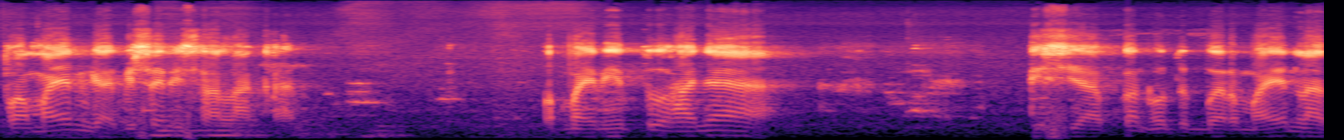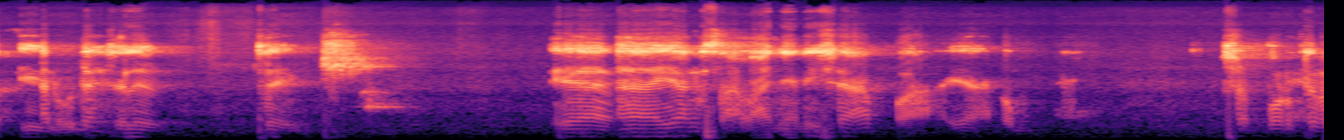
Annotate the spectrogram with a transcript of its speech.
pemain nggak bisa disalahkan. Pemain itu hanya disiapkan untuk bermain latihan udah selesai. Ya yang salahnya di siapa? Ya supporter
